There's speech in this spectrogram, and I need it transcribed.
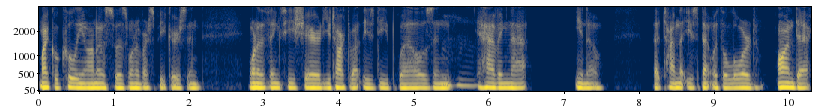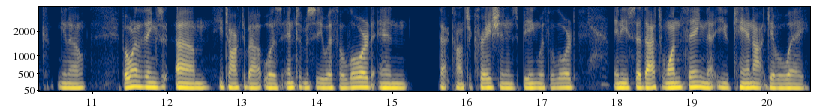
Michael Koulianos was one of our speakers, and one of the things he shared, you talked about these deep wells and Mhm. having that, you know, that time that you spent with the Lord on deck, you know. But one of the things um, he talked about was intimacy with the Lord and that consecration and being with the Lord. And he said that's one thing that you cannot give away.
